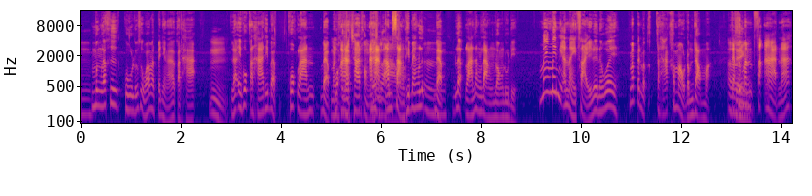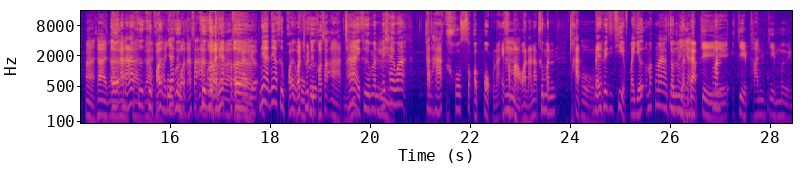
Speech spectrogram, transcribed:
มมึงแล้วคือกูรู้สึกว่ามันเป็นอย่างนั้นกับกระทะอืมแล้วไอ้พวกกระทะที่แบบพวกร้านแบบมันพวกคืออาหารรสชาติของอาหารเวตามสั่งอะที่แม่งเออแบบร้านดัง ๆ ลองดูดิแม่งไม่มีอันไหนใสเลยนะเว้ยแม่งเป็นแบบกระทะเขม่าดำๆอะ แต่คือมันสะอาดนะอ่าใช่ใช่เอออันนั้นอะใช่คือใช่คือ point เอากูแยกคืกันอก่อนนะสะอาดคือคืออันเนี้ยประสเอบอการณ์เยอะเนี่ยเนี่ยคือ point ของวัตกูถุดิคืบอเขาสะอาดนะใช่คือมันอืมไม่ใช่ว่ากระทะเขาสกปรกนะไอ้เขม่าอันนั้นอะคือมันผัดโอ้ repetitive ไปเยอะมากๆ จนเหมือนแบบกี่มันกี่พันกี่หมื่น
